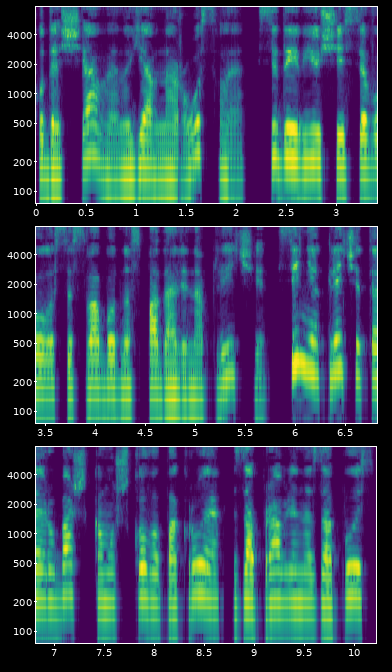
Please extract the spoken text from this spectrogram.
Худощавая, но явно рослая, седые вьющиеся волосы свободно спадали на плечи, синяя клетчатая рубашка мужского покроя заправлена за пояс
